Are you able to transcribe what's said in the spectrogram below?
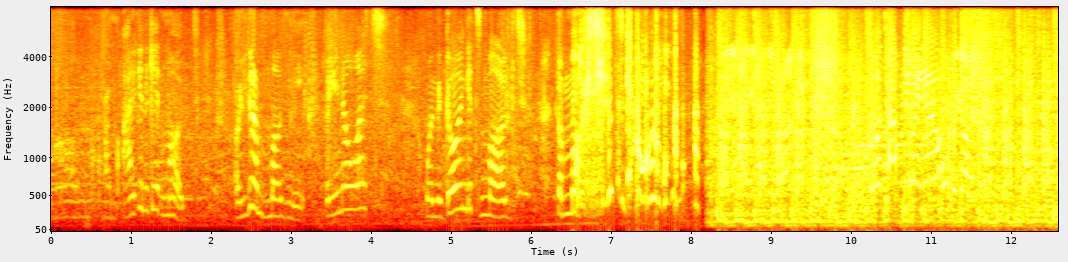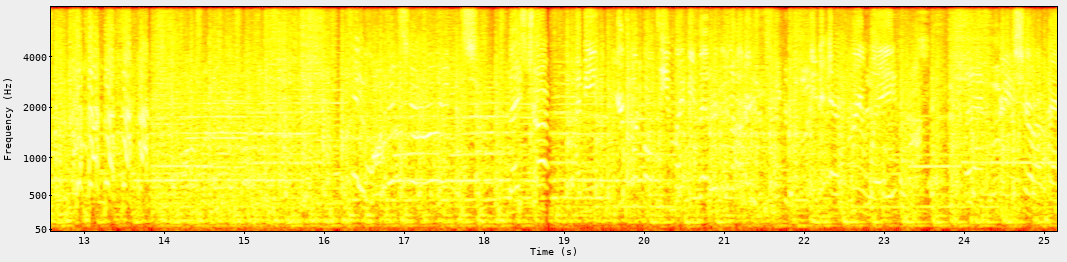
um, "Am I gonna get mugged? Are you gonna mug me?" But you know what? When the going gets mugged, the mug gets going. Ours in every way, but I'm pretty sure our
